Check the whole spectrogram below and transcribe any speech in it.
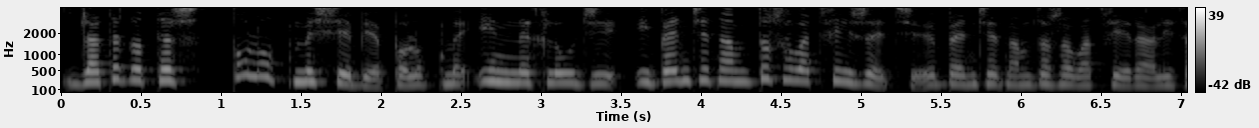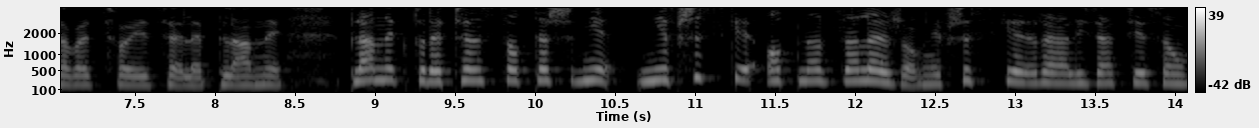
Dlatego też polubmy siebie, polubmy innych ludzi i będzie nam dużo łatwiej żyć, będzie nam dużo łatwiej realizować swoje cele, plany, plany, które często też nie, nie wszystkie od nas zależą, nie wszystkie realizacje są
